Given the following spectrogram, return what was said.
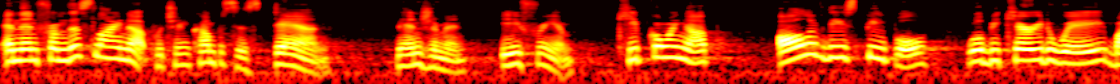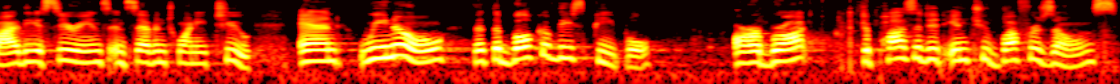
And then from this line up, which encompasses Dan, Benjamin, Ephraim, keep going up, all of these people will be carried away by the Assyrians in 722. And we know that the bulk of these people are brought, deposited into buffer zones,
